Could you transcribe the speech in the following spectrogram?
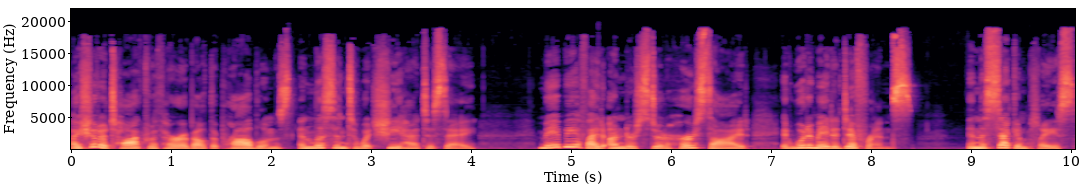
I should have talked with her about the problems and listened to what she had to say. Maybe if I'd understood her side, it would have made a difference. In the second place,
